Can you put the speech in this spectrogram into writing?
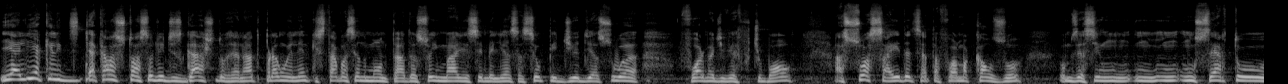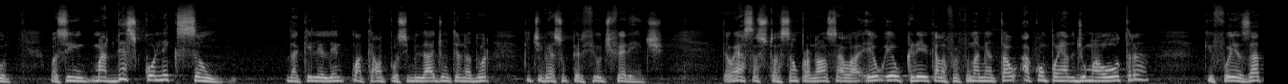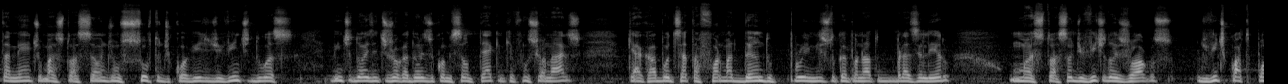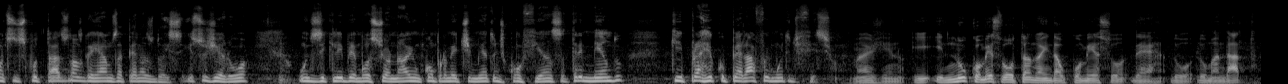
E ali aquele, aquela situação de desgaste do Renato para um elenco que estava sendo montado, a sua imagem e semelhança, seu pedido e a sua forma de ver futebol, a sua saída, de certa forma, causou, vamos dizer assim, um, um, um certo, assim, uma desconexão daquele elenco com aquela possibilidade de um treinador que tivesse um perfil diferente. Então, essa situação para nós, ela, eu, eu creio que ela foi fundamental, acompanhada de uma outra, que foi exatamente uma situação de um surto de Covid de 22, 22 entre jogadores de comissão técnica e funcionários, que acabou, de certa forma, dando para o início do Campeonato Brasileiro uma situação de 22 jogos, de 24 pontos disputados, nós ganhamos apenas dois. Isso gerou um desequilíbrio emocional e um comprometimento de confiança tremendo que para recuperar foi muito difícil. Imagino. E, e, no começo, voltando ainda ao começo de, do, do, mandato,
